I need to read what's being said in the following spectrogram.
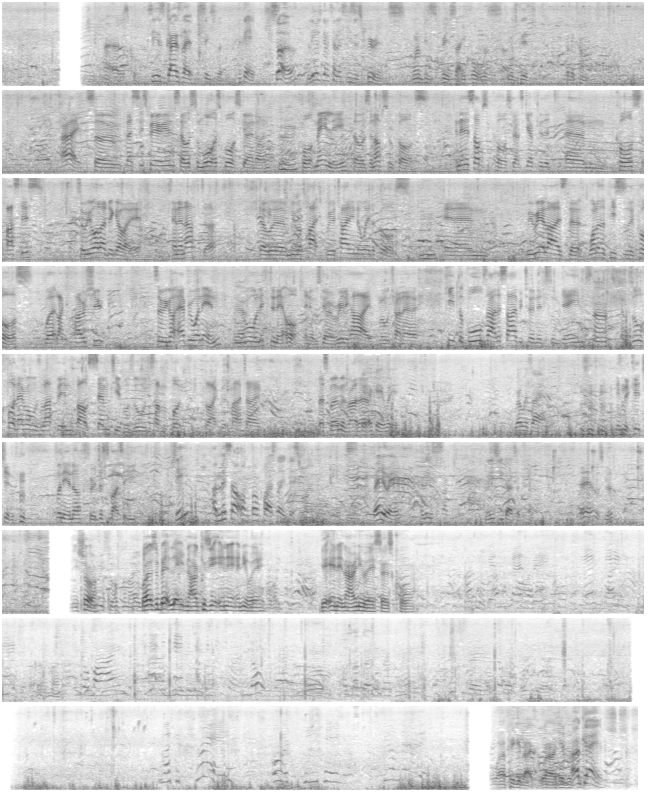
Alright, that's cool. See, this guy's like six foot. Okay, so Leo's gonna tell us his experience. One of his experiences that he thought was was good for the camp. Alright, so best experience, there was some water sports going on, but mainly there was an obstacle course. And in this obstacle course, we had to get through the um, course the fastest, so we all had to go at it. And then after, there were we were we were tidying away the course, and then we realised that one of the pieces of the course worked like a parachute. So we got everyone in, and we were all lifting it up, and it was going really high. We were all trying to keep the balls out of the side. We turned into some games. Uh. It was all fun. Everyone was laughing. About 70 of us all just having fun for like a good amount of time. Best moment right there Okay, okay, wait. Where was I? at? in the kitchen. Funny enough, we were just about to eat. See, I miss out on fun parts like this, man. But anyway, at least, at least you guys are fun. Yeah, yeah, it was good. You sure? Well, it's a bit late now because you're in it anyway. You're in it now anyway, so it's cool. like a tree or a peeping. See what Well, I piggyback. Well, I give it. Okay.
